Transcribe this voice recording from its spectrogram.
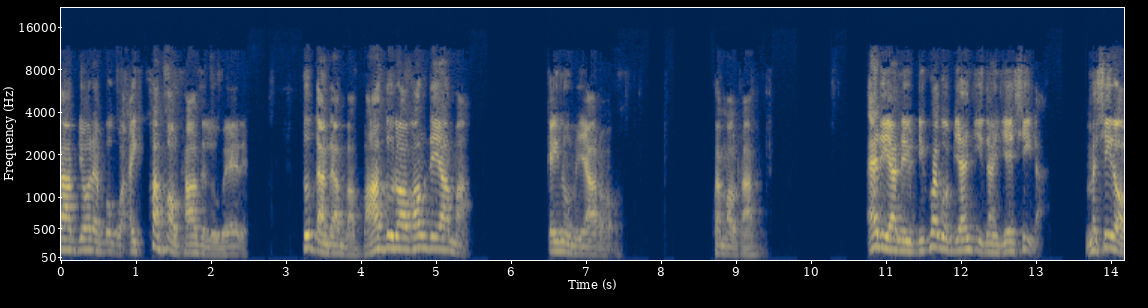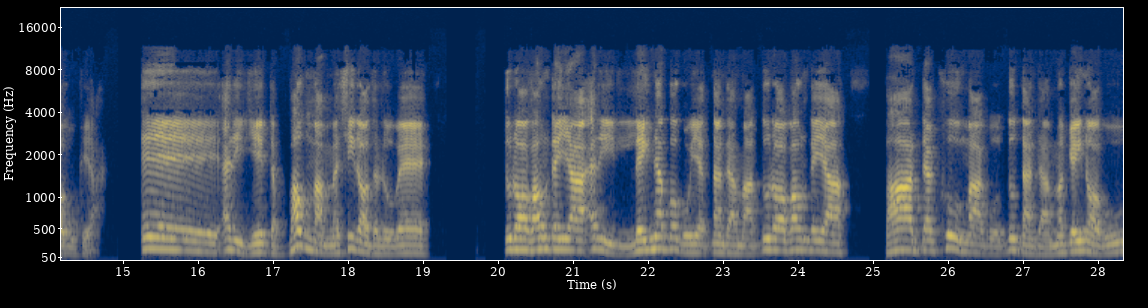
ကားပြောတဲ့ပုဂ္ဂိုလ်အဲ့ခွတ်ပေါက်ထားသလိုပဲတဲ့သူတန်တမှာဘာသူတော်ကောင်းတရားမှကိန်းလို့မရတော့ ခွတ်ပေါက်ထားအဲ့ဒီကနေဒီခွက်ကိုပြန်ကြည့်တိုင်းရေရှိလားမရှိတော့ဘူးဖေ။အေးအဲ့ဒီရေတပေါက်မှမရှိတော့သလိုပဲသူတော်ကောင်းတရားအဲ့ဒီလိန်တဲ့ပုဂ္ဂိုလ်ရဲ့တန်တာမှာသူတော်ကောင်းတရားဘာတခုမှကို သူ့တန်တာမကိန်းတော့ဘူး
